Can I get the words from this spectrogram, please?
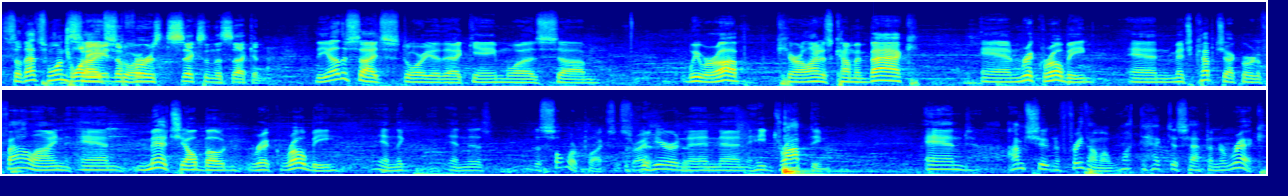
so that's one Twenty side in the story. first, six in the second. The other side story of that game was um, we were up, Carolina's coming back, and Rick Robey and Mitch Kupchak were at the foul line, and Mitch elbowed Rick Robey in the in the the solar plexus right here, and, and and he dropped him, and I'm shooting a free throw. I'm like, what the heck just happened to Rick?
